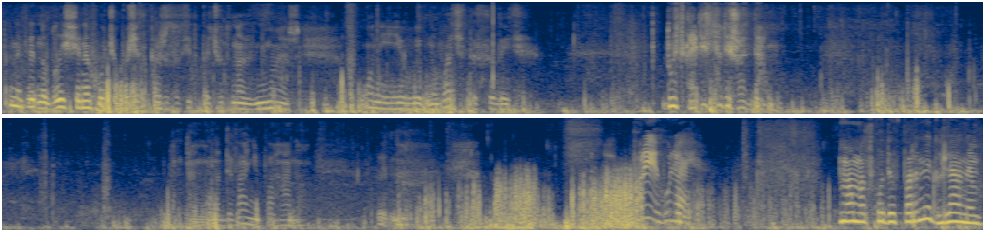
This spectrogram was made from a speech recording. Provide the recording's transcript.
Та не видно, ближче не хочу, бо ще скаже сусідка, що ти нас знімаєш. Вон її видно, бачите, сидить. Дуська, іди сюди щось дам. Там на дивані погано видно. Бери, гуляй. Мама сходив в парник, глянем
